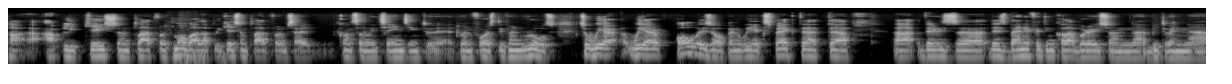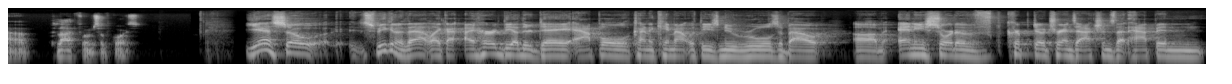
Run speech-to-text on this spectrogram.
pa- application platforms, mobile application platforms, are constantly changing to to enforce different rules. So we are we are always open. We expect that there is there's benefit in collaboration between platforms, of course. Yeah. So speaking of that, like I, I heard the other day, Apple kind of came out with these new rules about um, any sort of crypto transactions that happen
